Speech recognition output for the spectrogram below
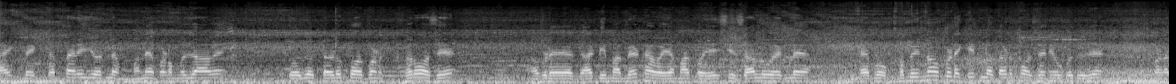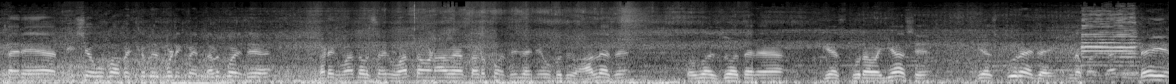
લાઇક બાઇક કરતા રહીજો એટલે મને પણ મજા આવે. તો જો તડકો પણ ખરો છે આપણે ગાડીમાં બેઠા હોય, એમાં તો એસી ચાલુ એટલે કાંઈ બહુ ખબર ન પડે કેટલો તડકો છે ને એવું બધું છે. પણ અત્યારે નીચે ઊભા પછી ખબર પડી કે ભાઈ તડકો છે. ઘડીક વાદળછાયું વાતાવરણ આવે, તડકો થઈ જાય ને એવું બધું હાલે છે. તો બસ જો અત્યારે ગેસ પુરાવા ગયા છે. ગેસ પુરાઈ જાય એટલે પણ ગાડી દઈ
